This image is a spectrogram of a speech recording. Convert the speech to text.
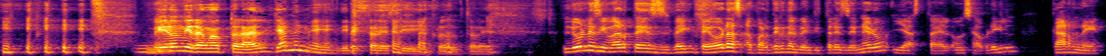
¿Vieron mi rango actoral? Llámenme, directores y productores. Lunes y martes, 20 horas, a partir del 23 de enero y hasta el 11 de abril. Carne,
